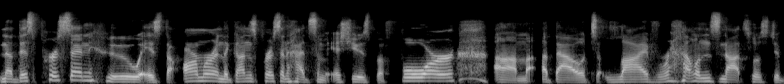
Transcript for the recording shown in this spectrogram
Now, this person who is the armor and the guns person had some issues before um, about live rounds not supposed to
